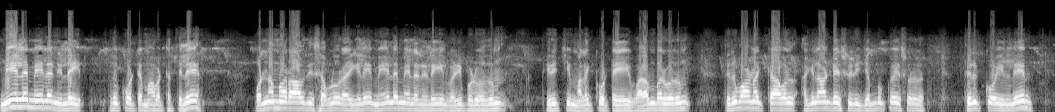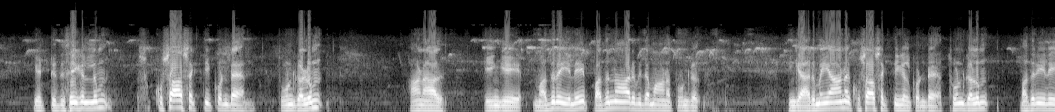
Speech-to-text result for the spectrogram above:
மேல மேல நிலை புதுக்கோட்டை மாவட்டத்திலே பொன்னமராவதி சவலூர் அருகிலே மேல மேல நிலையில் வழிபடுவதும் திருச்சி மலைக்கோட்டையை வலம் வருவதும் திருவானக்காவல் அகிலாண்டேஸ்வரி ஜம்புகேஸ்வரர் திருக்கோயிலிலே எட்டு திசைகளிலும் குசாசக்தி கொண்ட தூண்களும். ஆனால் இங்கே மதுரையிலே பதினாறு விதமான தூண்கள். இங்கே அருமையான குசாசக்திகள் கொண்ட தூண்களும் மதுரையிலே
